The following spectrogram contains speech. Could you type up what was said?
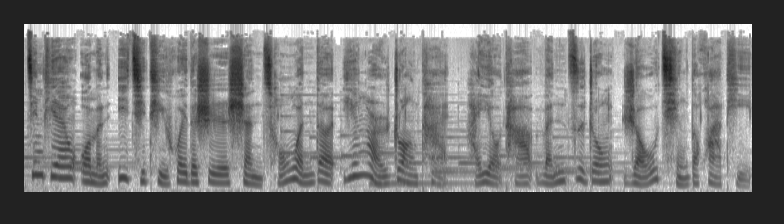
今天我们一起体会的是沈从文的婴儿状态，还有他文字中柔情的话题。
